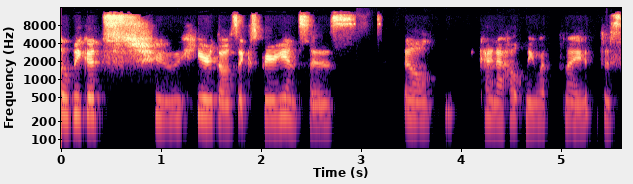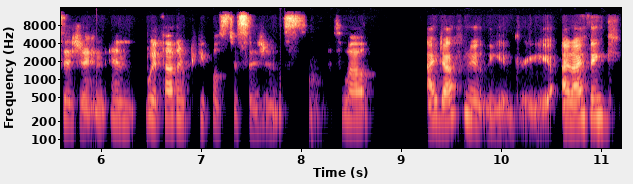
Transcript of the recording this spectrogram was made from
it'll be good to hear those experiences. It'll kind of help me with my decision and with other people's decisions as well. I definitely agree. And I think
